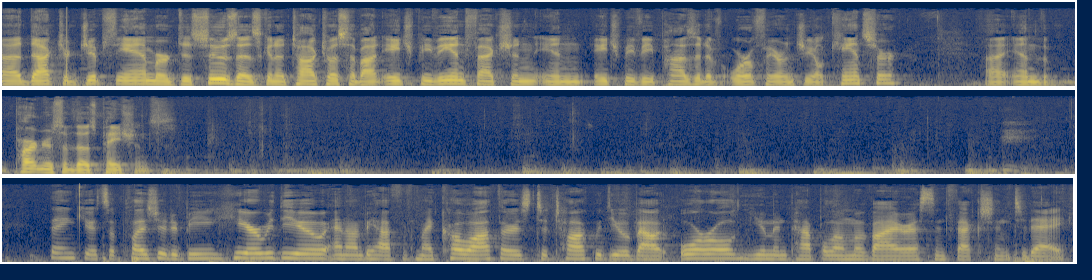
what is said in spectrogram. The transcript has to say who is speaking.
Speaker 1: uh, Dr. Gypsyamber D'Souza is going to talk to us about HPV infection in HPV positive oropharyngeal cancer uh, and the partners of those patients.
Speaker 2: Thank you. It's a pleasure to be here with you and on behalf of my co-authors to talk with you about oral human papillomavirus infection today.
